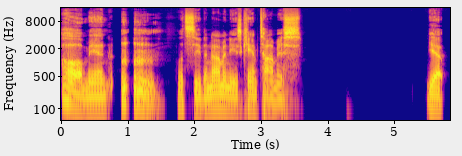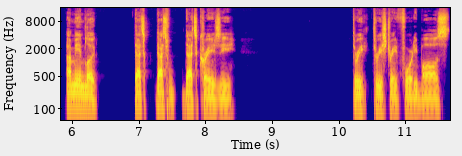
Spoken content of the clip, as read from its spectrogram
Oh man. Let's see. The nominees Cam Thomas. Yeah, I mean, look, that's that's that's crazy. Three three straight 40 balls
